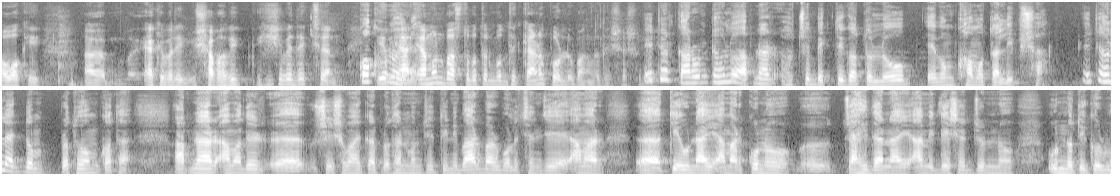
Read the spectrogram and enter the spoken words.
হওয়া কি আহ, একেবারে স্বাভাবিক হিসেবে দেখছেন? এমন বাস্তবতার মধ্যে কেন পড়ল বাংলাদেশ আসলে? এটার কারণটা হলো আপনার হচ্ছে ব্যক্তিগত লোভ এবং ক্ষমতা লিপসা। এটা হলো একদম প্রথম কথা। আপনার আমাদের সেই সময়কার প্রধানমন্ত্রী তিনি বারবার বলেছেন যে আমার কেউ নাই আমার কোনো চাহিদা নাই আমি দেশের জন্য উন্নতি করব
